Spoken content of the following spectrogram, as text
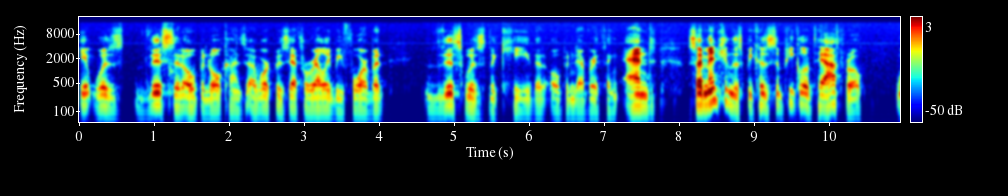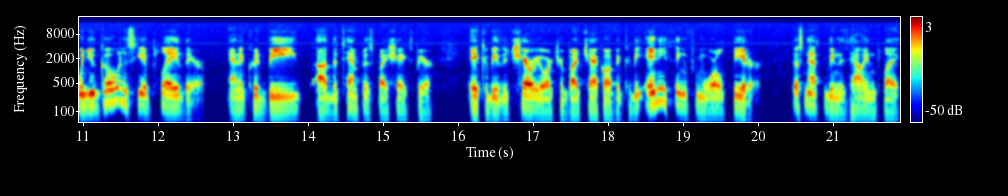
it was this that opened all kinds. I worked with Zeffirelli before, but this was the key that opened everything. And so I mentioned this because the Piccolo Teatro, when you go and see a play there, and it could be uh, The Tempest by Shakespeare, it could be The Cherry Orchard by Chekhov, it could be anything from world theater. It doesn't have to be an Italian play.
